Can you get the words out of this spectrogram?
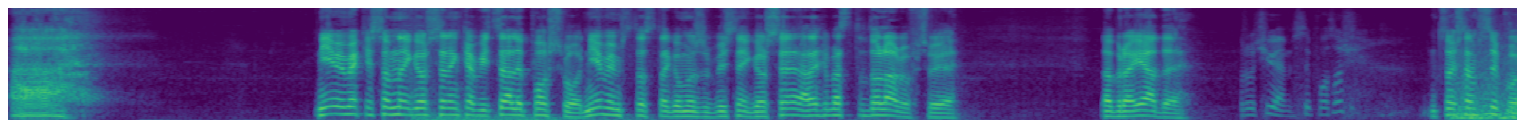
Ach. Nie wiem jakie są najgorsze rękawice, ale poszło. Nie wiem co z tego może być najgorsze, ale chyba 100 dolarów czuję. Dobra, jadę. Wróciłem, sypło coś? Coś tam sypło,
